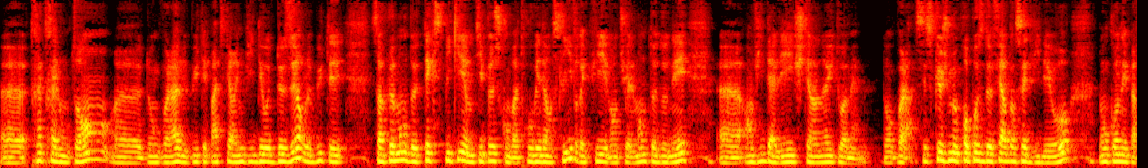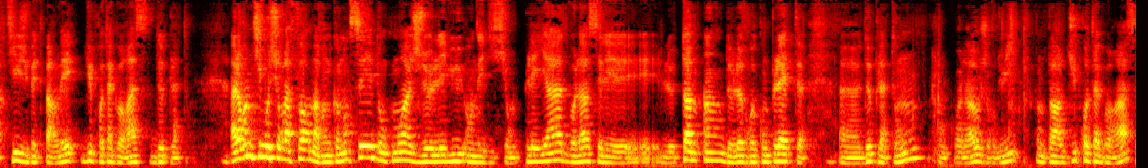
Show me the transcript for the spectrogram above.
euh, très très longtemps. Euh, donc voilà, le but est pas de faire une vidéo de deux heures, le but est simplement de t'expliquer un petit peu ce qu'on va trouver dans ce livre et puis éventuellement de te donner euh, envie d'aller jeter un œil toi-même. Donc voilà, c'est ce que je me propose de faire dans cette vidéo. Donc on est parti, je vais te parler du Protagoras de Platon. Alors un petit mot sur la forme avant de commencer. Donc moi je l'ai lu en édition Pléiade. Voilà, c'est le tome 1 de l'œuvre complète euh, de Platon. Donc voilà, aujourd'hui on parle du Protagoras.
